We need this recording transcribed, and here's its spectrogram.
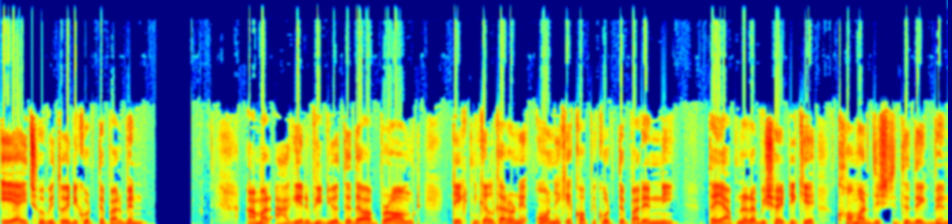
এআই ছবি তৈরি করতে পারবেন। আমার আগের ভিডিওতে দেওয়া প্রম্পট টেকনিক্যাল কারণে অনেকে কপি করতে পারেননি, তাই আপনারা বিষয়টিকে ক্ষমার দৃষ্টিতে দেখবেন।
